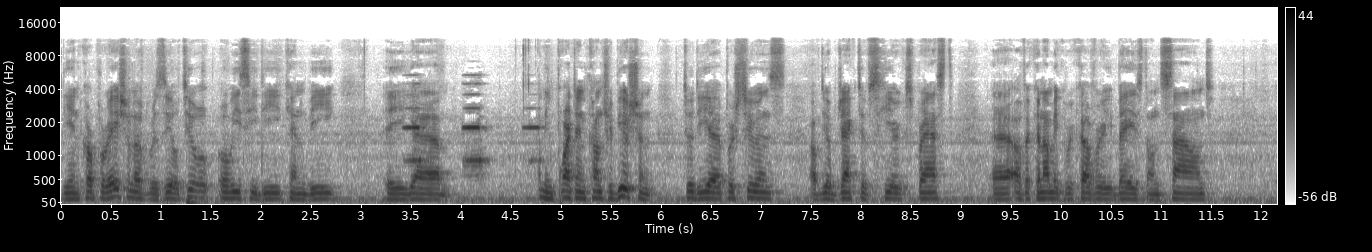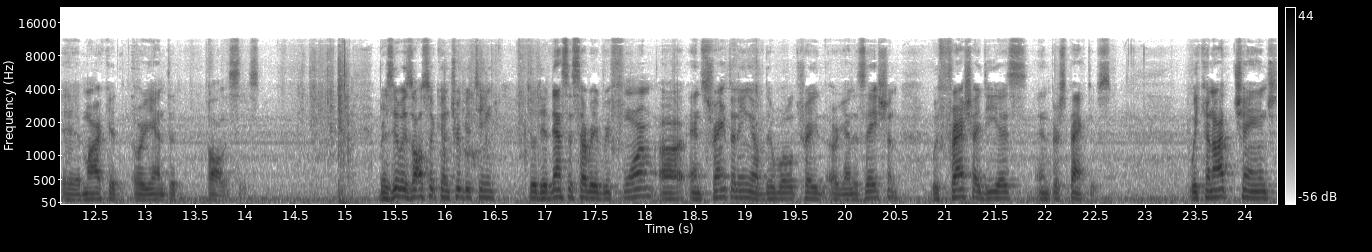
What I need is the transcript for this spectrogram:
the incorporation of Brazil to OECD can be a, uh, an important contribution to the uh, pursuance of the objectives here expressed uh, of economic recovery based on sound, uh, market-oriented policies. Brazil is also contributing to the necessary reform uh, and strengthening of the World Trade Organization with fresh ideas and perspectives. We cannot change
